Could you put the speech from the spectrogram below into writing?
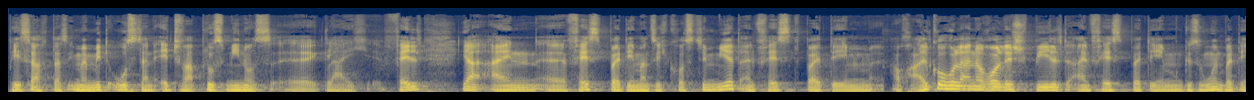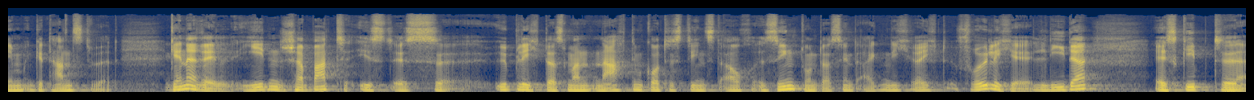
Pesach, das immer mit Ostern etwa plus minus äh, gleich fällt. Ja, ein äh, Fest, bei dem man sich kostümiert, ein Fest, bei dem auch Alkohol eine Rolle spielt, ein Fest, bei dem gesungen, bei dem getanzt wird. Generell, jeden Schabbat ist es äh, üblich, dass man nach dem Gottesdienst auch singt und das sind eigentlich recht fröhliche Lieder. Es gibt äh,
